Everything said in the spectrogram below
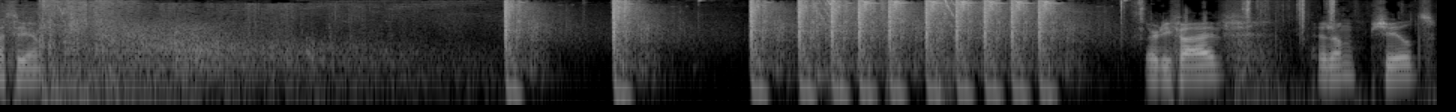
I see him. Thirty-five. Hit him. Shields.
